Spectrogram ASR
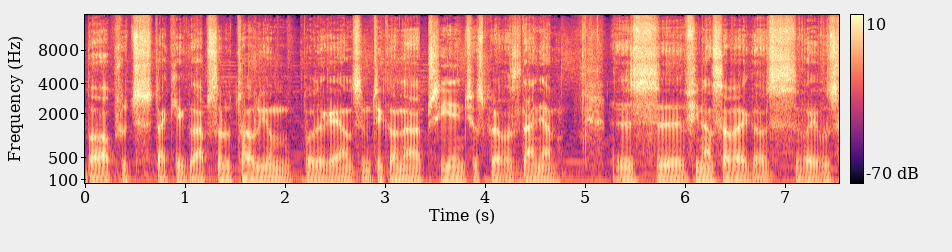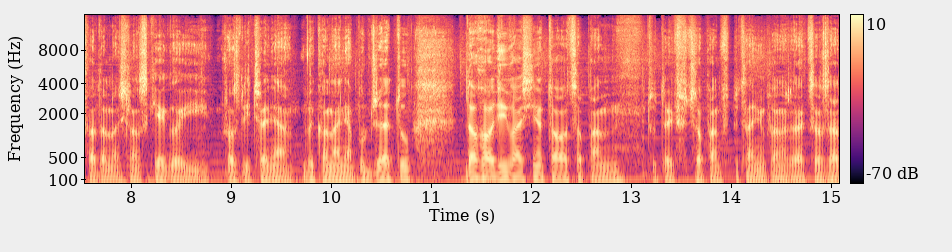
bo oprócz takiego absolutorium polegającym tylko na przyjęciu sprawozdania z finansowego z województwa dolnośląskiego i rozliczenia wykonania budżetu dochodzi właśnie to, co pan tutaj, co pan w pytaniu pana redaktora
